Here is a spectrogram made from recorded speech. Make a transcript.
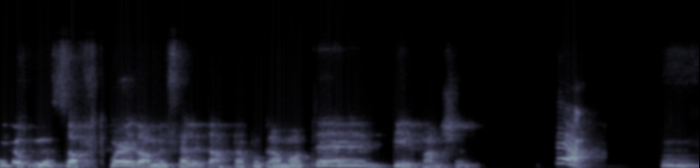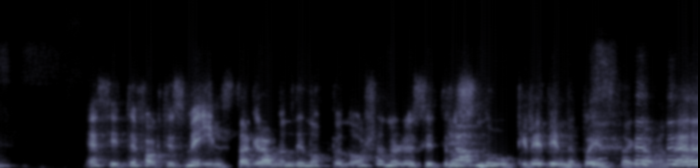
Jeg jobber med software, da. Vi selger dataprogrammer til bilbransjen. Ja. Mm. Jeg sitter faktisk med Instagrammen din oppe nå, skjønner du. Sitter og Ja. snoker litt inne på Instagrammen din.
